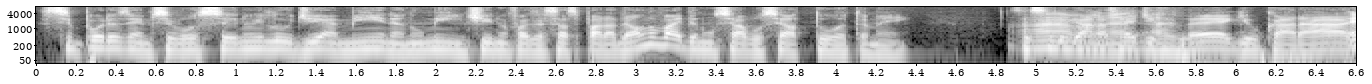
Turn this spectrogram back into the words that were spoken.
Se, por exemplo, se você não iludir a mina, não mentir, não fazer essas paradas, ela não vai denunciar você à toa também. Você se Ah, ligar mano, nas red é- flag, o caralho.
